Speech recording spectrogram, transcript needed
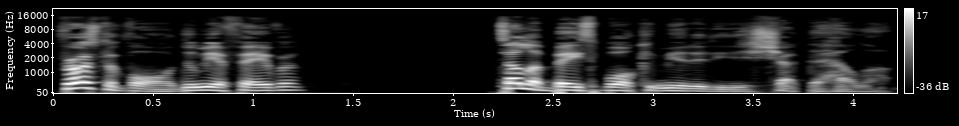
First of all, do me a favor. Tell the baseball community to shut the hell up.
